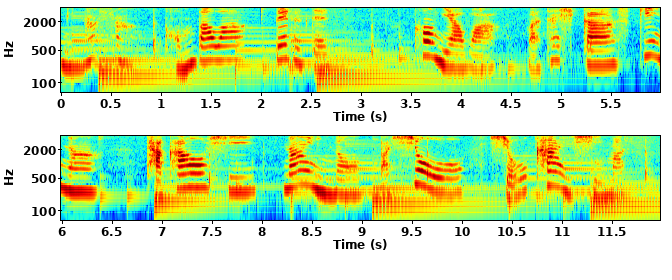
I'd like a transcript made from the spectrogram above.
皆さんこんばんは。ベルです。今夜は私が好きな高尾市内の場所を紹介します。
